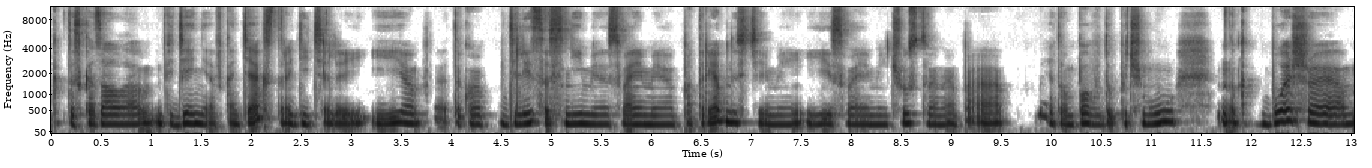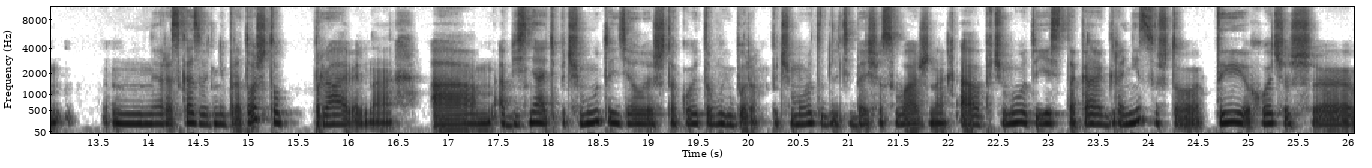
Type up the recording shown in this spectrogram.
как ты сказала, введение в контекст родителей и такое делиться с ними своими потребностями и своими чувствами по этому поводу. Почему ну, больше рассказывать не про то, что правильно, а объяснять, почему ты делаешь такой-то выбор, почему это для тебя сейчас важно, а почему вот есть такая граница, что ты хочешь э,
